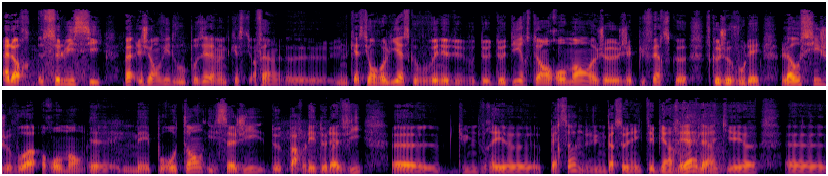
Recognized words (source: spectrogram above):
Alors, celui-ci, ben, j'ai envie de vous poser la même question, enfin, euh, une question reliée à ce que vous venez de, dire. C'était un roman, j'ai pu faire ce que, ce que je voulais. Là aussi, je vois roman, mais pour autant, il s'agit de parler de la vie euh, d'une vraie euh, personne, d'une personnalité bien réelle, hein, qui est euh,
